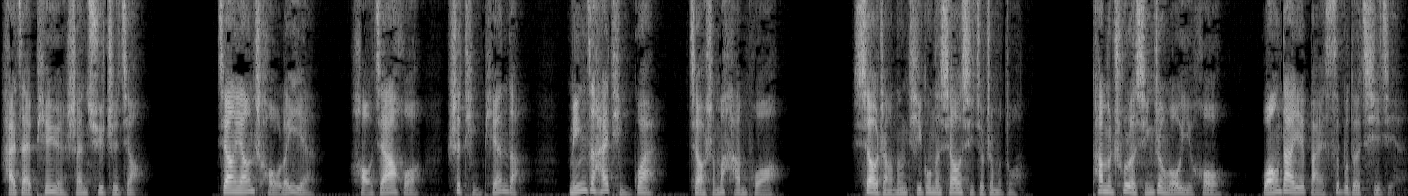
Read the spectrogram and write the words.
还在偏远山区支教。江阳瞅了一眼，好家伙！是挺偏的，名字还挺怪，叫什么韩婆。校长能提供的消息就这么多。他们出了行政楼以后，王大爷百思不得其解，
